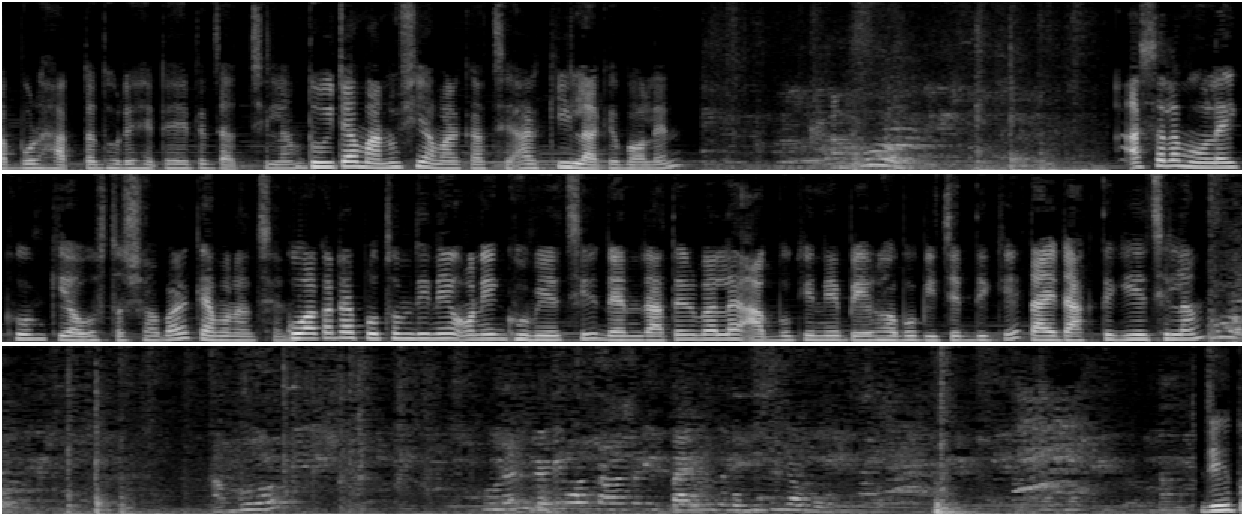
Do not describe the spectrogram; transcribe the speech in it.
আব্বুর হাতটা ধরে হেঁটে হেঁটে যাচ্ছিলাম। দুইটা মানুষই আমার কাছে, আর কি লাগে বলেন? আসসালামু আলাইকুম কি অবস্থা সবার কেমন আছেন কুয়াকাটার প্রথম দিনে অনেক ঘুমিয়েছি দেন রাতের বেলায় আব্বুকে নিয়ে বের হব বিচের দিকে তাই ডাকতে গিয়েছিলাম যেহেতু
